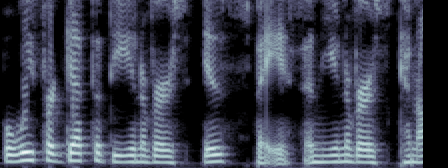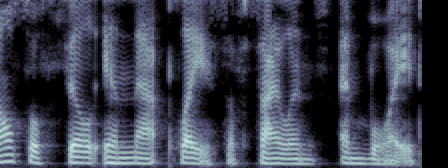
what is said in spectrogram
but we forget that the universe is space and the universe can also fill in that place of silence and void.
